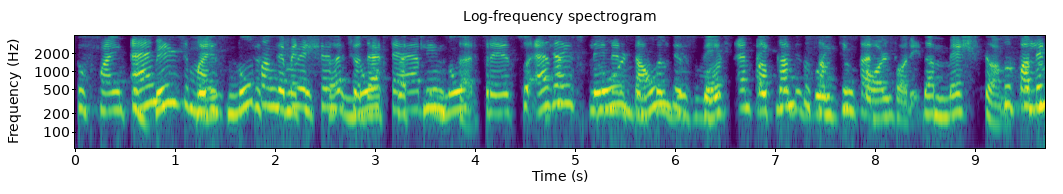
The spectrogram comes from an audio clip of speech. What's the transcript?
to find to and build my there is no systematic search, so no that's tab, clean no search. phrase. So as Just I scroll down this page and I come to something called for it. the mesh term. So, so let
